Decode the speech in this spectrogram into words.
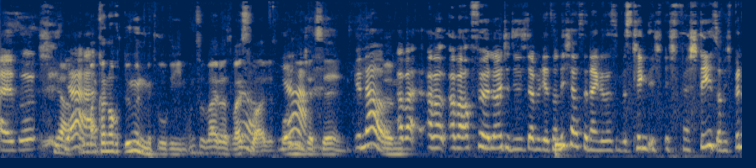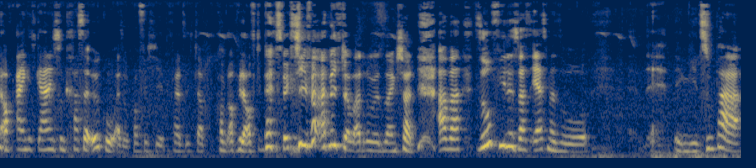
Also, ja. ja. Und man kann auch düngen mit Urin und so weiter, das weißt ja. du alles. Brauche ja. ich nicht erzählen. Genau, ähm. aber, aber, aber auch für Leute, die sich damit jetzt noch nicht auseinandergesetzt haben, es klingt, ich, ich verstehe es auch. Ich bin auch eigentlich gar nicht so ein krasser Öko, also hoffe ich jedenfalls. Ich glaube, kommt auch wieder auf die Perspektive an. Ich glaube, andere würden sagen schon. Aber so vieles, was erstmal so äh, irgendwie super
